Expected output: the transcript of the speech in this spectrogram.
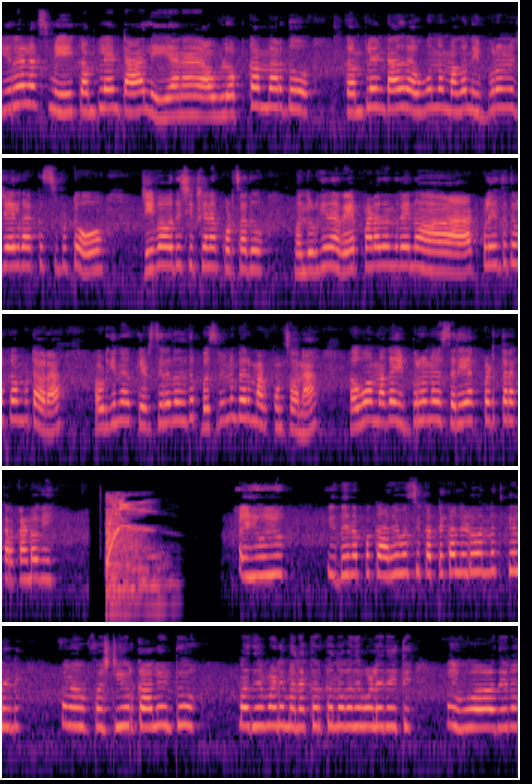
ವೀರಲಕ್ಷ್ಮಿ ಕಂಪ್ಲೇಂಟ್ ಆಗಲಿ ಅವಳು ಒಪ್ಕೊಂಬಾರ್ದು. ಕಂಪ್ಲೇಂಟ್ ಆದರೆ ಅವನು ಮಗನ ಇಬ್ಬರನ್ನು ಜೈಲ್ಗೆ ಹಾಕಿಸ್ಬಿಟ್ಟು ಜೀವಾವಧಿ ಶಿಕ್ಷಣ ಕೊಡ್ಸೋದು. ಒಂದು ಹುಡುಗಿನ ರೇಪ್ ಮಾಡೋದಂದ್ರೇನು ಆಟ್ಕೊಳ್ಳಿ ಅಂತ ತಿಳ್ಕೊಂಬಿಟ್ಟವ್ರ? ಹುಡುಗಿನ ಕೆಡ್ಸಿರೋದಲ್ಲದೆ ಬಸ್ಸಿನ ಬೇರೆ ಮಾಡ್ಕೊಂಡ್ಸೋಣ ಅವ್ವ ಮಗ ಇಬ್ಬರೂ ಸರಿಯಾಗಿ ಪಡ್ತಾರೆ ಕರ್ಕೊಂಡೋಗಿ. ಅಯ್ಯೋ ಅಯ್ಯೋ ಇದೇನಪ್ಪ ಕಾರ್ಯವಾಸಿ ಕತ್ತೆ ಕಾಲಿಡು ಅನ್ನೋದು ಕೇಳಿನಿ. ಫಸ್ಟ್ ಇವ್ರ ಕಾಲ ಇತ್ತು. ಮದುವೆ ಮಾಡಿ ಮನೆ ಕರ್ಕೊಂಡು ಹೋಗೋದೇ ಒಳ್ಳೇದೈತಿ. ಅಯ್ಯೋ, ಅದೇನೋ,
